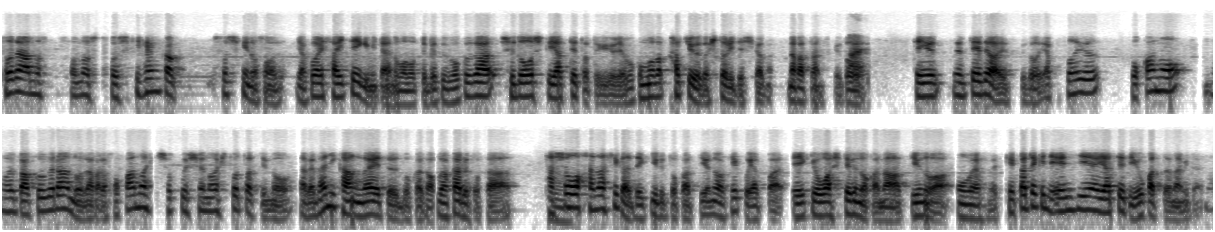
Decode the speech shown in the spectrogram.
当然あの、その組織変革、組織のその役割再定義みたいなものって別に僕が主導してやってたというより僕も渦中の一人でしかなかったんですけど、はい、っていう前提ではですけど、やっぱそういう他のバックグラウンドだから他の職種の人たちのなんか何考えてるのかが分かるとか多少話ができるとかっていうのは結構やっぱ影響はしてるのかなっていうのは思いますね。結果的にエンジニアやっててよかったなみたいな。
